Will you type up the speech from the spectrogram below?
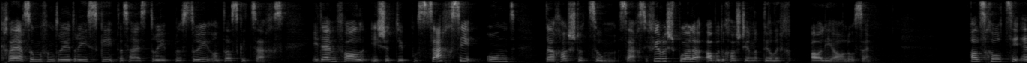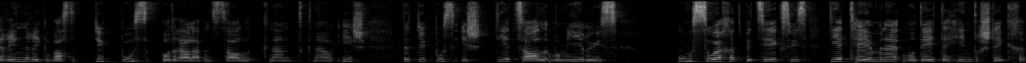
Quersumme von 33, das heißt 3 plus 3 und das gibt 6. In diesem Fall ist der Typus 6 und da kannst du zum 6 spulen, aber du kannst dir natürlich alle anschauen. Als kurze Erinnerung, was der Typus oder auch Lebenszahl genannt genau ist. Der Typus ist die Zahl, wo wir uns aussuchen, beziehungsweise die Themen, die dort dahinter stecken,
